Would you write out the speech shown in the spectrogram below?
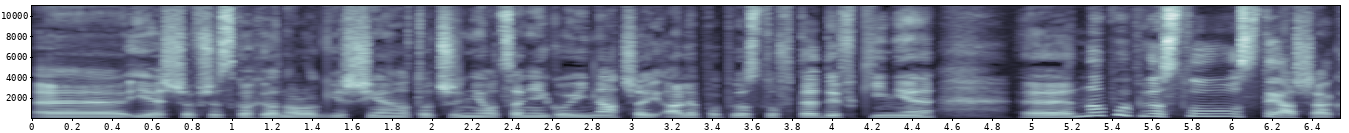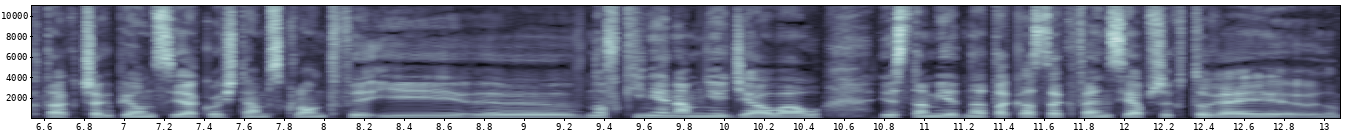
e, jeszcze wszystko chronologicznie, no to czy nie ocenię go inaczej, ale po prostu wtedy w kinie, e, no po prostu straszak, tak? Czerpiący jakoś tam z klątwy i e, no w kinie nam nie działał. Jest tam jedna taka sekwencja, przy której no,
